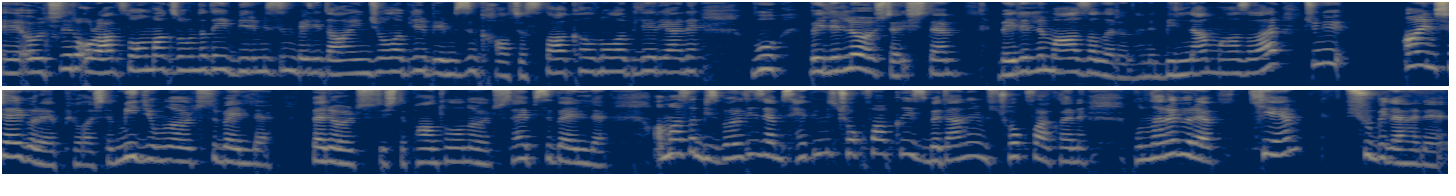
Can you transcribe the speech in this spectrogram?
e, ölçüleri orantılı olmak zorunda değil. Birimizin beli daha ince olabilir, birimizin kalçası daha kalın olabilir. Yani bu belirli ölçüler işte belirli mağazaların hani bilinen mağazalar çünkü aynı şeye göre yapıyorlar. İşte medium'un ölçüsü belli. Bel ölçüsü işte pantolon ölçüsü hepsi belli. Ama aslında biz böyle değiliz yani biz hepimiz çok farklıyız. Bedenlerimiz çok farklı. Hani bunlara göre ki şu bile hani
